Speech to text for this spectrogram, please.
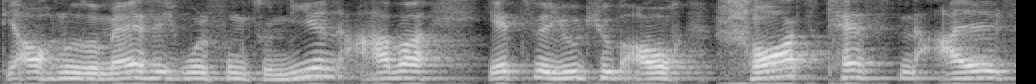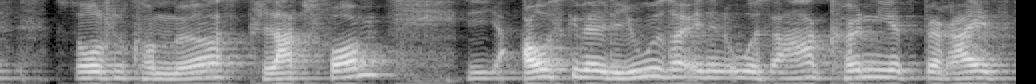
die auch nur so mäßig wohl funktionieren. Aber jetzt will YouTube auch Shorts testen als Social Commerce Plattform. Ausgewählte User in den USA können jetzt bereits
